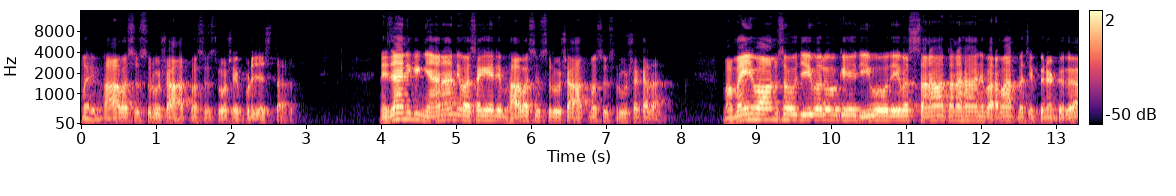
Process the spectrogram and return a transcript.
మరి భావ శుశ్రూష ఆత్మ శుశ్రూష ఎప్పుడు చేస్తారు? నిజానికి జ్ఞానాన్ని వసగేది భావ శుశ్రూష ఆత్మ శుశ్రూష కదా. మమైవాంసో జీవలోకే జీవోదేవ సనాతన అని పరమాత్మ చెప్పినట్టుగా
